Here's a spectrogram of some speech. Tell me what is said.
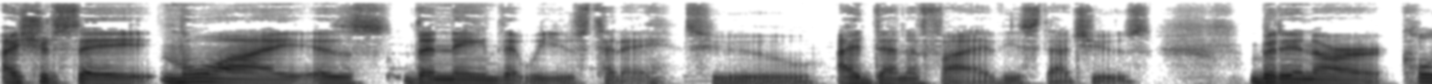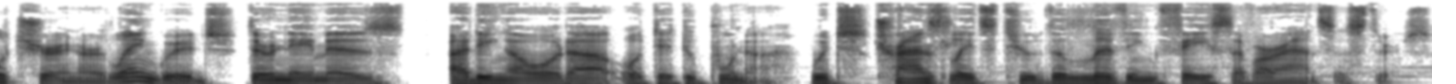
I should say Moai is the name that we use today to identify these statues. But in our culture, in our language, their name is Aringaora Otetupuna, which translates to the living face of our ancestors.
